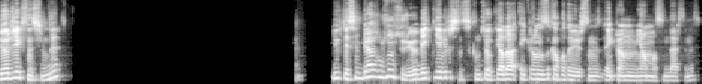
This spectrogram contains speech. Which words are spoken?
Göreceksiniz şimdi. Yüklesin. Biraz uzun sürüyor. Bekleyebilirsiniz. Sıkıntı yok. Ya da ekranınızı kapatabilirsiniz. Ekranım yanmasın derseniz.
